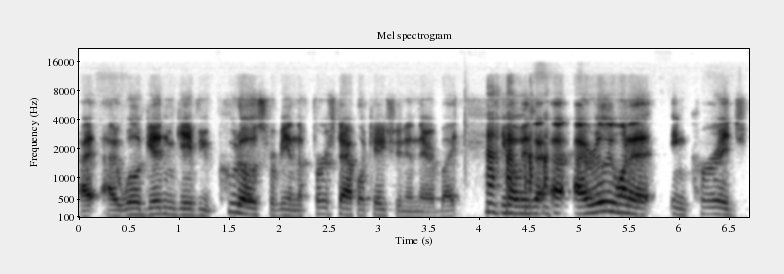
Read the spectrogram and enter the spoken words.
I, I will again give you kudos for being the first application in there, but you know, is I, I really want to encourage.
